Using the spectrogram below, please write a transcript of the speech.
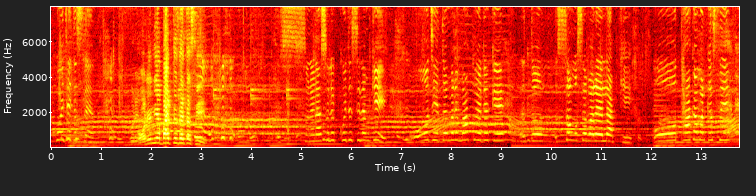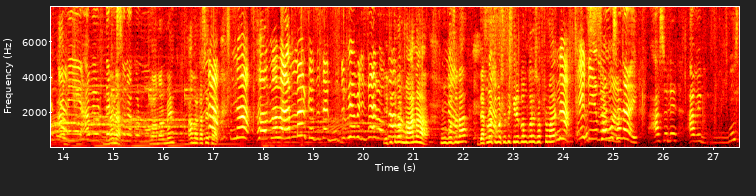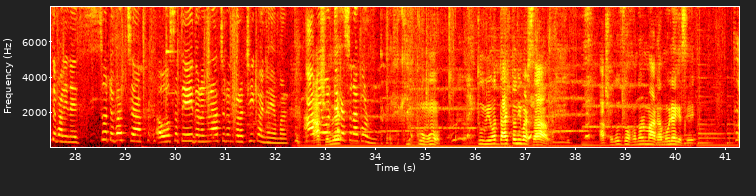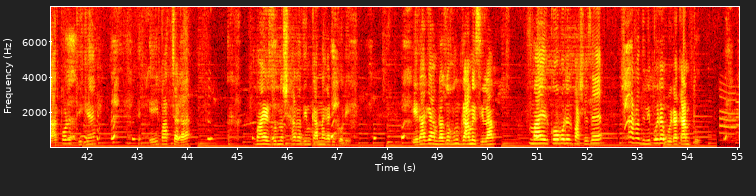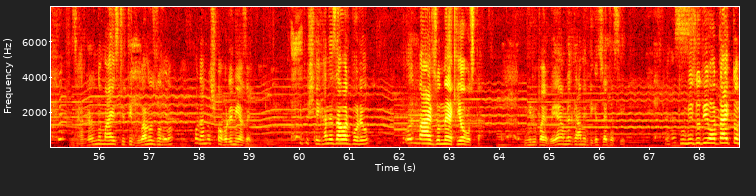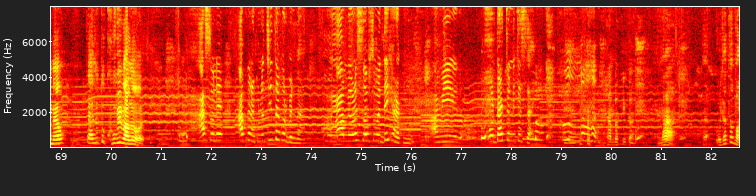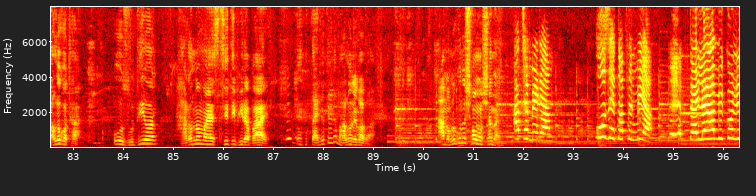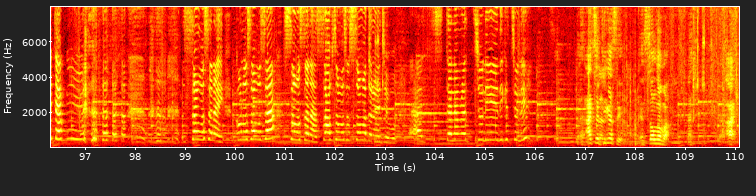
কই যাইতেছেন? ওরে নিয়ে বাড়তে যাইতাছি। শুনেন আসলে কইতেছিলাম কি ও যেহেতু আমার মা কয়ে ডাকে তো সমস্যা বাড়ায় লাভ কি? ও থাক আমার কাছে আমি আমি ওর দেখাশোনা করব। ও আমার মেয়ে আমার কাছে থাক। এটা তোমার মা না? তুমি বোঝো না? দেখো না তোমার সাথে কীরকম করে সব সময় না সমস্যা নাই। আসলে আমি বুঝতে পারি নাই। ছোট বাচ্চা ওর সাথে এই ধরনের আচরণ করা ঠিক হয় নাই আমার। আমি ওর আসলে- দেখাশোনা করব। কি কমু? তুমি ওর দায়িত্ব নিবার চাও। আসলে যখন ওর মাটা মরে গেছে তারপরে থেকে এই বাচ্চাটা মায়ের জন্য সারাদিন কান্নাকাটি করে। এর আগে আমরা যখন গ্রামে ছিলাম মায়ের কবরের পাশে যে সারাদিনই পয়রা পয়রা কাঁদতো। যার কারণে মায়ের স্থিতি ভুলানোর জন্য পরে আমরা শহরে নিয়ে যাই। কিন্তু সেখানে যাওয়ার পরেও ওই মায়ের জন্য একই অবস্থা। নিরুপায় হয়ে আমরা গ্রামের দিকে যাইতেছি। তুমি যদি ওর দায়িত্ব নাও, তাহলে তো খুবই ভালো হয়। আসলে আপনারা কোনো চিন্তা করবেন না। আমি ওরা সবসময় দেখে রাখব। আমি ওর দায়িত্ব নিতে চাই। আব্বা কি কর? না ওটা তো ভালো কথা। ও যদি ওর হারানো মায়ের স্মৃতি ফিরা পায় তাইলে তো এটা ভালো রে বাবা। আমাকে কোনো সমস্যা নাই। আচ্ছা ম্যাডাম ও যেহেতু আপনার মেয়া তাইলে আমি কোনে থাকব? সমস্যা নাই কোনো সমস্যা? সমস্যা না সব সমস্যার সমাধান হয়ে যাব। তাহলে আমরা চলি এদিকে চলি। আচ্ছা ঠিক আছে। চল বাবা। আয়।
